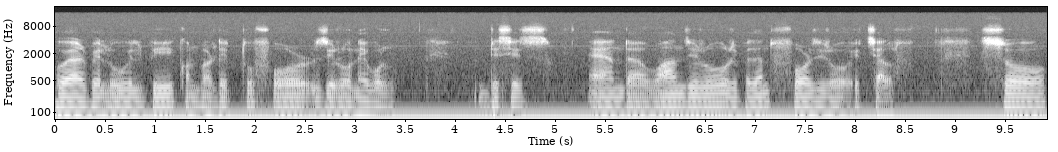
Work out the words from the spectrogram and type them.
where value will be converted to 4 zero this is and uh, 1 0 represent 4 0 itself. So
